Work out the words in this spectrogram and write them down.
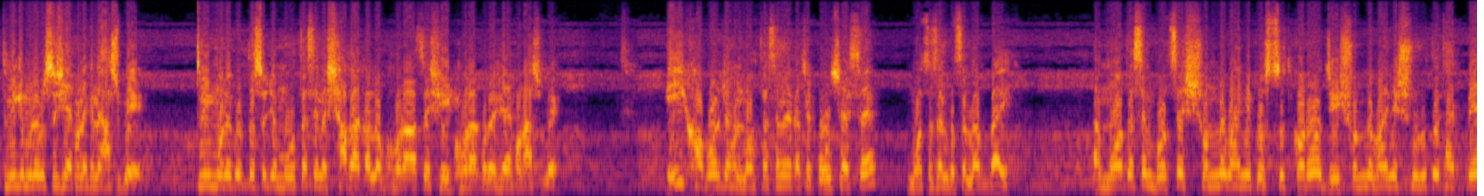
তুমি কি মনে করছ সে এখন এখানে আসবে? তুমি মনে করতেছো যে মুহতাসিমের সাদা কালো ঘোড়া আছে, সেই ঘোড়া করে সে এখন আসবে? এই খবর যখন মোহতাসেমের কাছে পৌঁছেছে মোহতাসেম বলছে লাভ ভাই মোহতাসেম বলছে, সৈন্যবাহিনী প্রস্তুত করো যে সৈন্যবাহিনীর শুরুতে থাকবে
